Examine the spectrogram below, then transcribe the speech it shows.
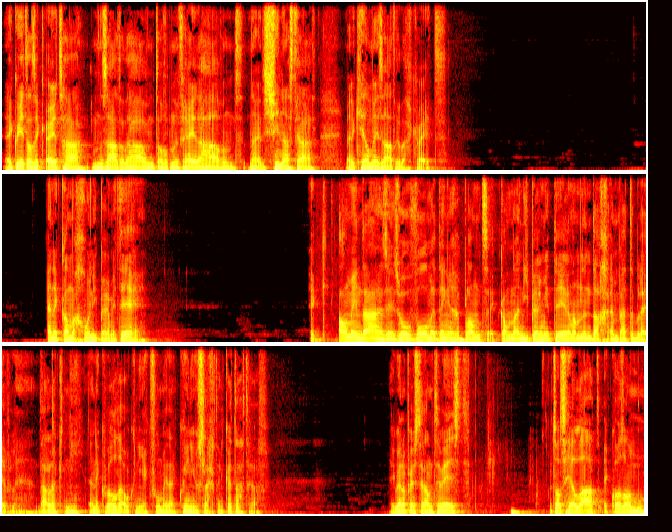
Ik weet als ik uitga op een zaterdagavond of op een vrijdagavond naar de China-straat, ben ik heel mijn zaterdag kwijt. En ik kan dat gewoon niet permitteren. Ik, al mijn dagen zijn zo vol met dingen gepland. Ik kan dat niet permitteren om een dag in bed te blijven liggen. Dat lukt niet. En ik wil dat ook niet. Ik voel me dan, ik weet niet hoe slecht en kut achteraf. Ik ben op een restaurant geweest. Het was heel laat. Ik was al moe.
